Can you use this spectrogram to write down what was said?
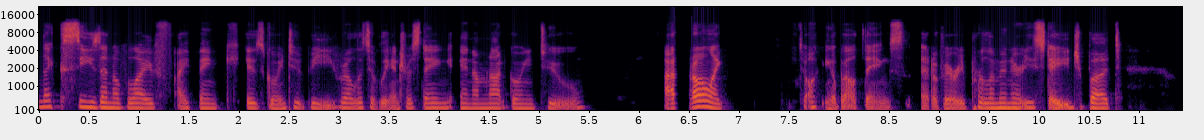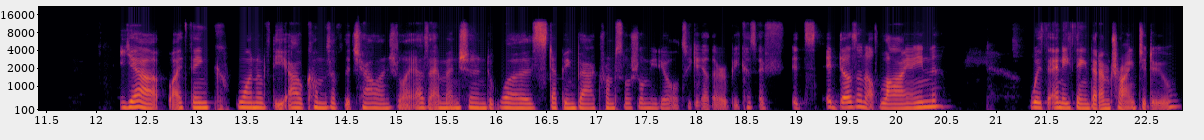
next season of life i think is going to be relatively interesting and i'm not going to i don't like talking about things at a very preliminary stage but yeah i think one of the outcomes of the challenge like as i mentioned was stepping back from social media altogether because if it's it doesn't align with anything that i'm trying to do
